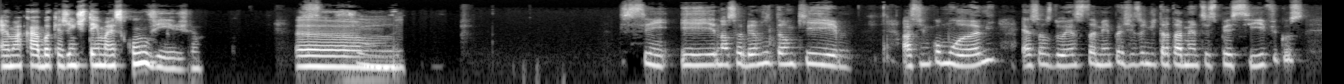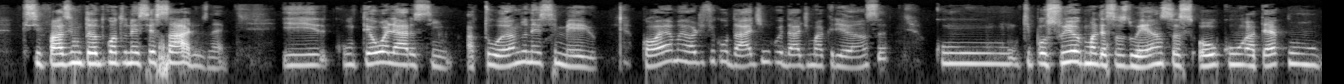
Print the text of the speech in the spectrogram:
é uma acaba que a gente tem mais convívio. Um... Sim. Sim, e nós sabemos então que, assim como o AME, essas doenças também precisam de tratamentos específicos que se fazem um tanto quanto necessários, né? E com o teu olhar, assim, atuando nesse meio, qual é a maior dificuldade em cuidar de uma criança com que possui alguma dessas doenças ou com até com o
